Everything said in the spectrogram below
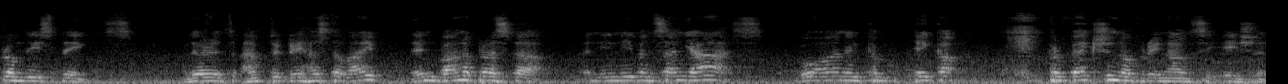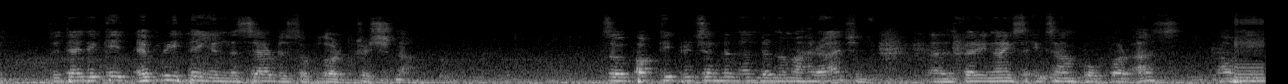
from these things. There is, after Grihastha life, then Vanaprastha, and even sannyas. Go on and take up perfection of renunciation to dedicate everything in the service of Lord Krishna. So Bhakti Prachandanandana Maharaj, a very nice example for us, how he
